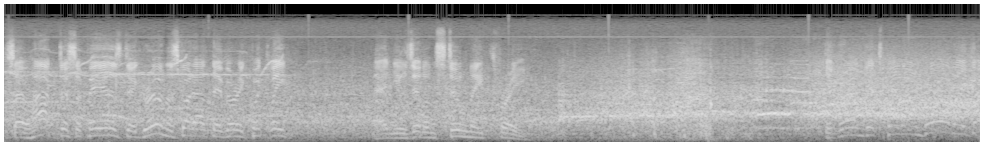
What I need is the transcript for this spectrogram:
So Hart disappears. De Groen has got out there very quickly. And New Zealand still need three. De Groen gets back on ball. They go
